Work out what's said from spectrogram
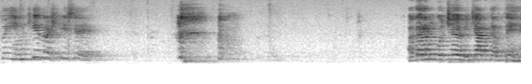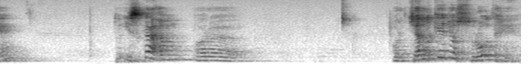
तो इनकी दृष्टि से अगर हम कुछ विचार करते हैं तो इसका हम और और जल के जो स्रोत हैं,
